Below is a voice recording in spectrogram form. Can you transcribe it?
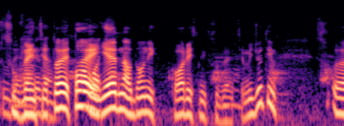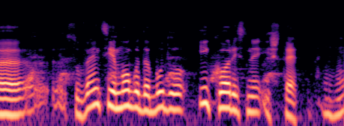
subvencija. da. To je, to je jedna od onih korisnih subvencija. Međutim, e, subvencije mogu da budu i korisne i štetne. Mhm.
